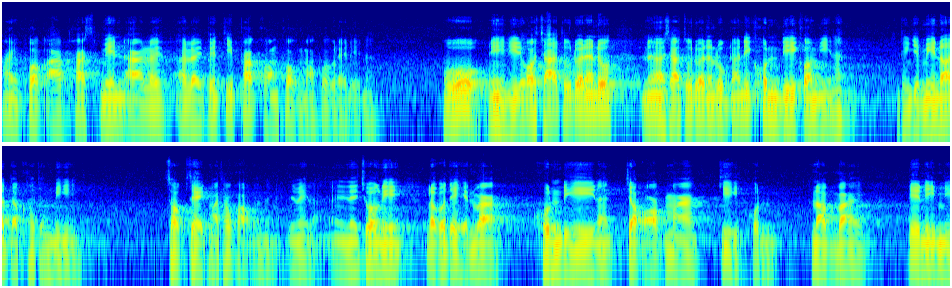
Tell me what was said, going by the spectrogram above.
ให้พวกอาพาสเมนต์อะไรอะไรเป็นที่พักของพวกหมอพวกอะไรเลยนะโอ้นี่นี่อ๋อสาธุด้วยนะดูเนื้อสาธุด้วยนะลูกนะนี่คนดีก็มีนะถึงจะมีน้อยแต่เขายังมี ซอกแซกมาเท่าเก่ามันใช่ไหมล่ะในช่วงนี้เราก็จะเห็นว่าคนดีนะจะออกมากี่คนนับไว้เดี๋ยวนี้มี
